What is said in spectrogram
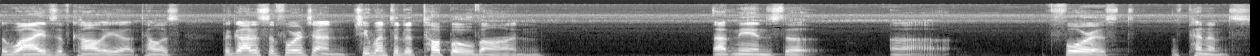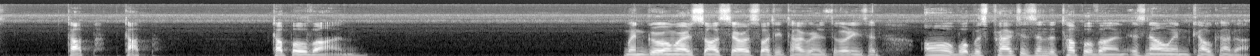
The wives of Kaliya tell us the goddess of fortune, she went to the Tapovan. That means the uh, forest of penance. Tap, tap, Tapovan. When Guru Maharaj saw Saraswati Thakur and his devotee, he said, Oh, what was practiced in the Tapovan is now in Calcutta.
